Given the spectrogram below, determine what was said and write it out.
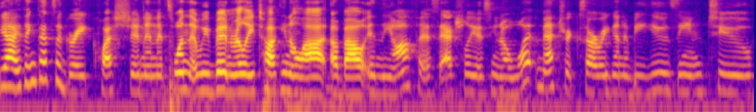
Yeah, I think that's a great question, and it's one that we've been really talking a lot about in the office. Actually, is you know what metrics are we going to be using to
